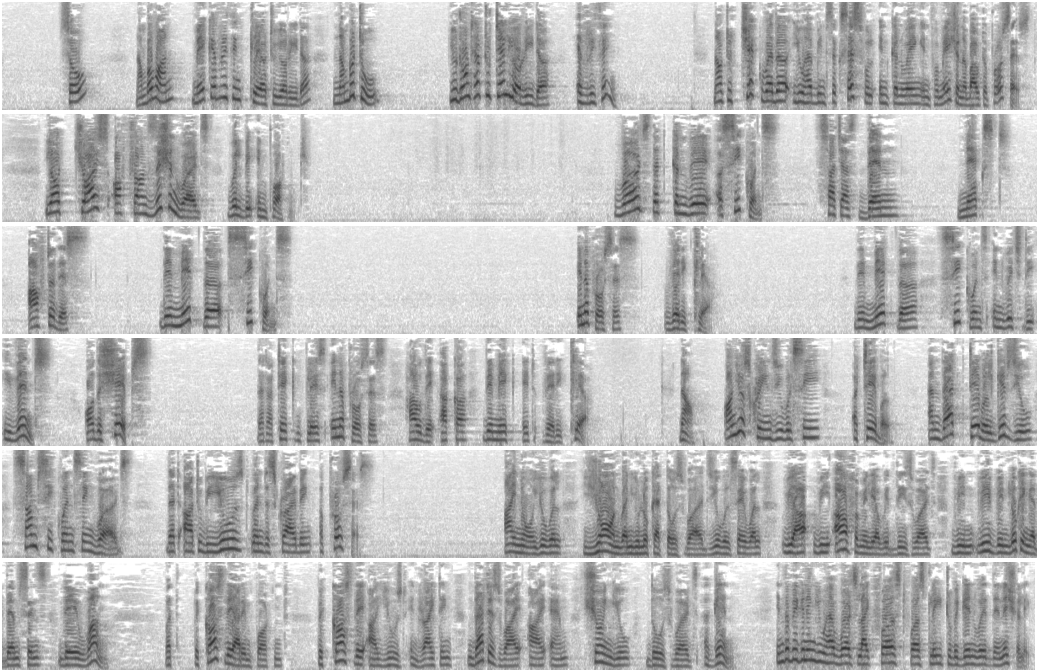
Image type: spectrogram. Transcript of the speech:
So, number one, make everything clear to your reader. Number two, you don't have to tell your reader everything. Now to check whether you have been successful in conveying information about a process, your choice of transition words will be important. Words that convey a sequence such as then, next, after this, they make the sequence in a process very clear. They make the sequence in which the events or the shapes that are taking place in a process, how they occur, they make it very clear. Now, on your screens you will see a table and that table gives you some sequencing words that are to be used when describing a process. I know you will yawn when you look at those words. You will say, well, we are, familiar with these words. we've been looking at them since day one. But because they are important, because they are used in writing, that is why I am showing you those words again. In the beginning, you have words like first, firstly, to begin with, initially.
